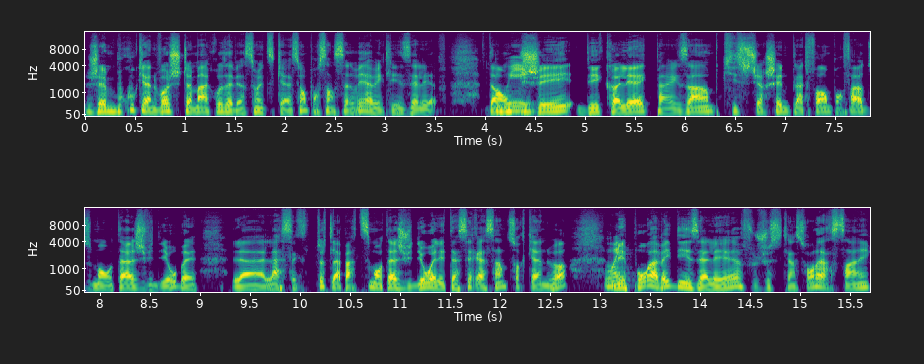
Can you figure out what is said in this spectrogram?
J'aime beaucoup Canva justement à cause de la version éducation pour s'en servir avec les élèves. Donc, j'ai des collègues, par exemple, qui cherchaient une plateforme pour faire du montage vidéo. Ben, la, la, toute la partie montage vidéo, elle est assez récente sur Canva. Mais pour avec des élèves jusqu'en secondaire 5,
